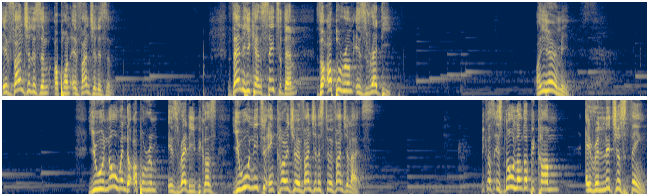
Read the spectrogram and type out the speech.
evangelism upon evangelism. Then he can say to them, The upper room is ready. Are you hearing me? You will know when the upper room is ready because you will need to encourage your evangelist to evangelize. Because it's no longer become a religious thing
